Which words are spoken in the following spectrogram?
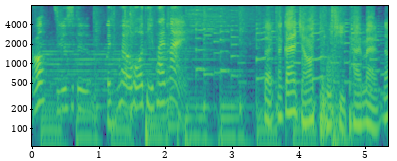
好，这就是为什么会有活体拍卖。对，那刚才讲到土体拍卖，那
